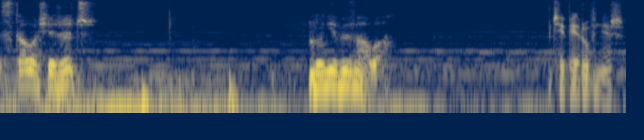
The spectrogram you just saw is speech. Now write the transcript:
stała się rzecz no niebywała. U ciebie również.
